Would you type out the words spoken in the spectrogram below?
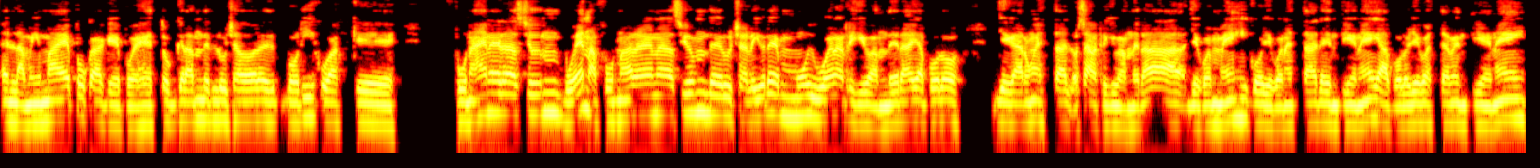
en la misma época que pues estos grandes luchadores boricuas que fue una generación buena, fue una generación de lucha libre muy buena. Ricky Bandera y Apolo llegaron a estar, o sea, Ricky Bandera llegó en México, llegó a estar en TNA, Apolo llegó a estar en TNA,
